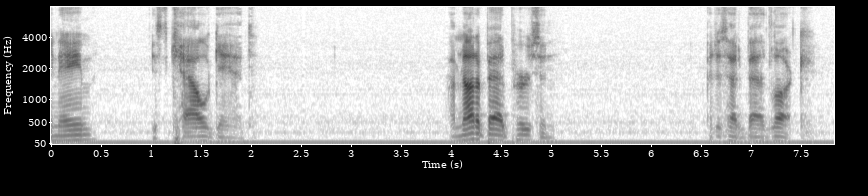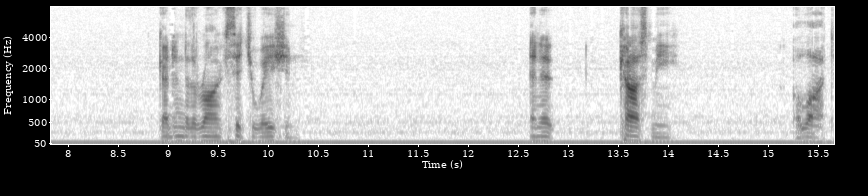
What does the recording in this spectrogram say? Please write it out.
My name is Cal Gant. I'm not a bad person. I just had bad luck. Got into the wrong situation. And it cost me a lot.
